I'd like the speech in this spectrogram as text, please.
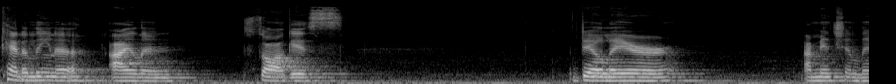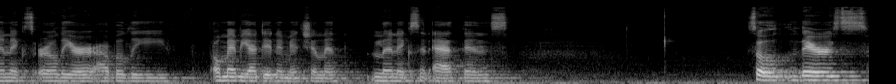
Catalina Island, Saugus, Del Aire. I mentioned Lennox earlier, I believe. Oh, maybe I didn't mention Lennox and Athens. So there's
